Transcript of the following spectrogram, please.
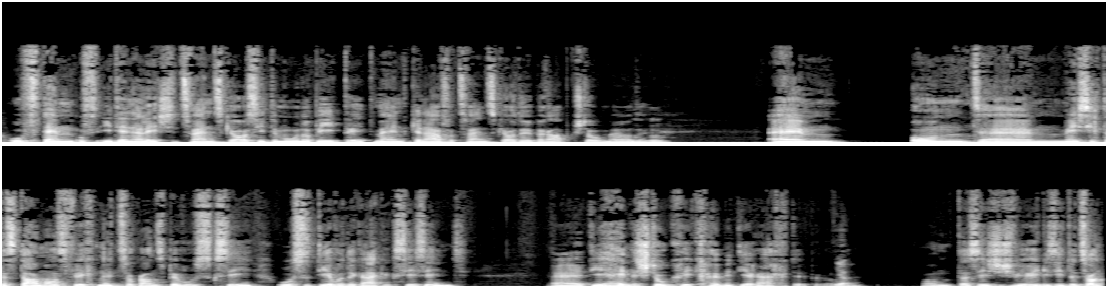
Auf dem, auf, in den letzten 20 Jahren, seit dem UNO-Beitritt. Wir haben genau vor 20 Jahren darüber abgestimmt, oder? Mhm. Ähm, und ähm, mir ist sich das damals vielleicht nicht so ganz bewusst gewesen, außer die, die dagegen gewesen sind. Äh, die haben ein Stückchen, kommen die Recht über. Ja. Und das ist eine schwierige Situation.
